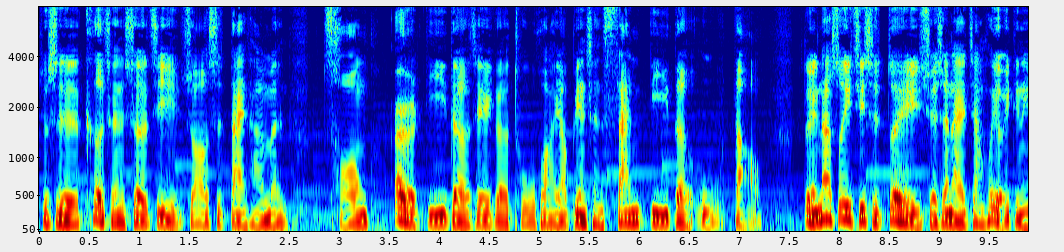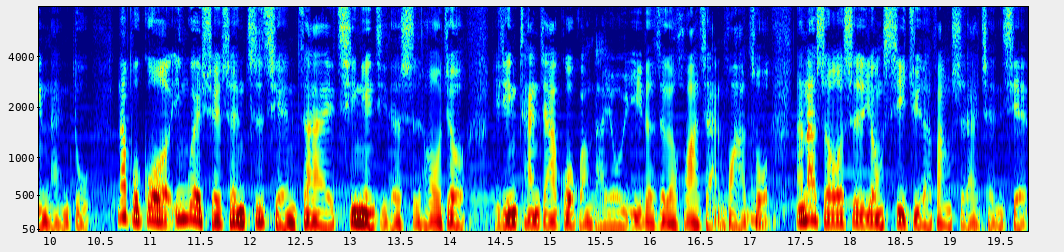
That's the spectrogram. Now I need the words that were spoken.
就是课程设计主要是带他们。从二 D 的这个图画要变成三 D 的舞蹈。对，那所以其实对学生来讲会有一点点难度。那不过因为学生之前在七年级的时候就已经参加过广大优异的这个画展画作，那那时候是用戏剧的方式来呈现，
